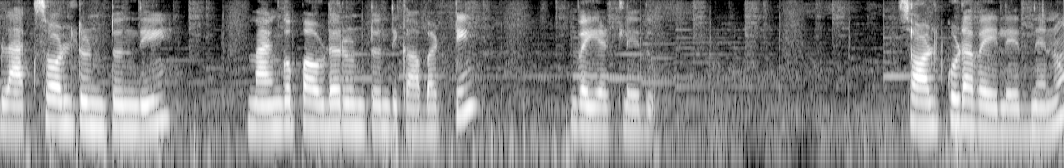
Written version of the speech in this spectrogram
బ్లాక్ సాల్ట్ ఉంటుంది మ్యాంగో పౌడర్ ఉంటుంది కాబట్టి వేయట్లేదు. సాల్ట్ కూడా వేయలేదు నేను.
